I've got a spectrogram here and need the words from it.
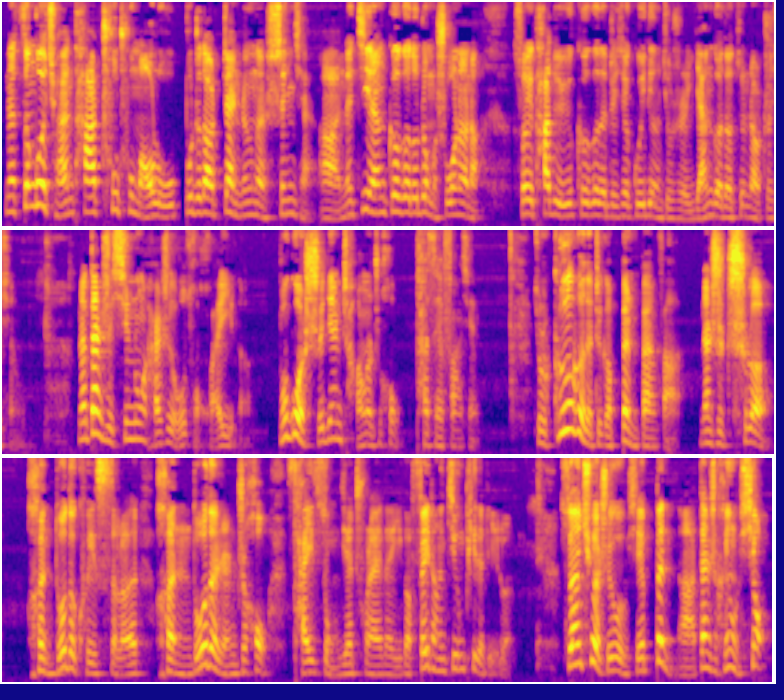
那曾国荃他初出茅庐，不知道战争的深浅啊。那既然哥哥都这么说了呢，所以他对于哥哥的这些规定就是严格的遵照执行。那但是心中还是有所怀疑的。不过时间长了之后，他才发现，就是哥哥的这个笨办法，那是吃了很多的亏，死了很多的人之后才总结出来的一个非常精辟的理论。虽然确实有些笨啊，但是很有效。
